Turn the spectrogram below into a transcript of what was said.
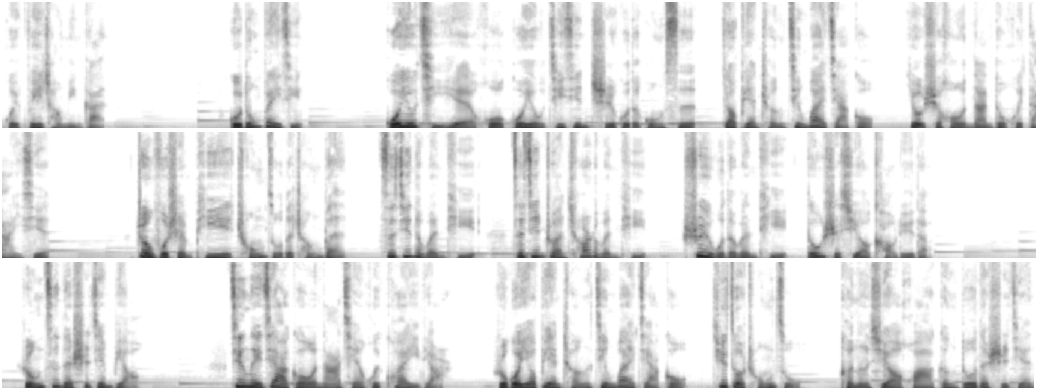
会非常敏感。股东背景，国有企业或国有基金持股的公司要变成境外架构，有时候难度会大一些。政府审批重组的成本、资金的问题、资金转圈的问题、税务的问题都是需要考虑的。融资的时间表，境内架构拿钱会快一点儿。如果要变成境外架构去做重组，可能需要花更多的时间。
